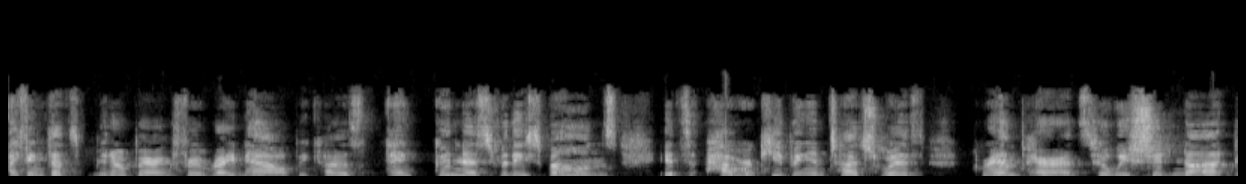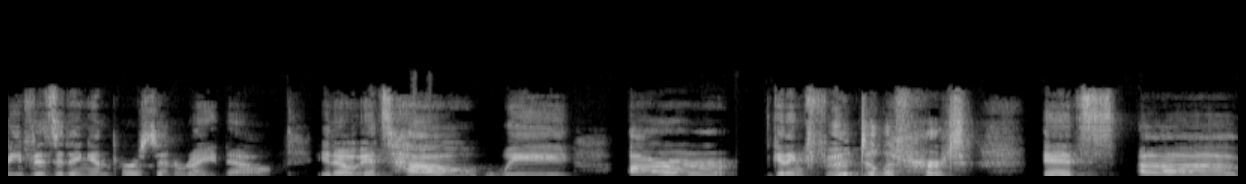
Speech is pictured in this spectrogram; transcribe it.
I think that's, you know, bearing fruit right now because thank goodness for these phones. It's how we're keeping in touch with grandparents who we should not be visiting in person right now. You know, it's how we are getting food delivered it's uh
